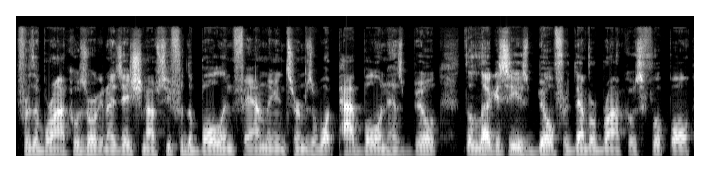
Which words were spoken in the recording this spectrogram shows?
for the Broncos organization, obviously for the Bowlen family in terms of what Pat Bowlen has built. The legacy is built for Denver Broncos football,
